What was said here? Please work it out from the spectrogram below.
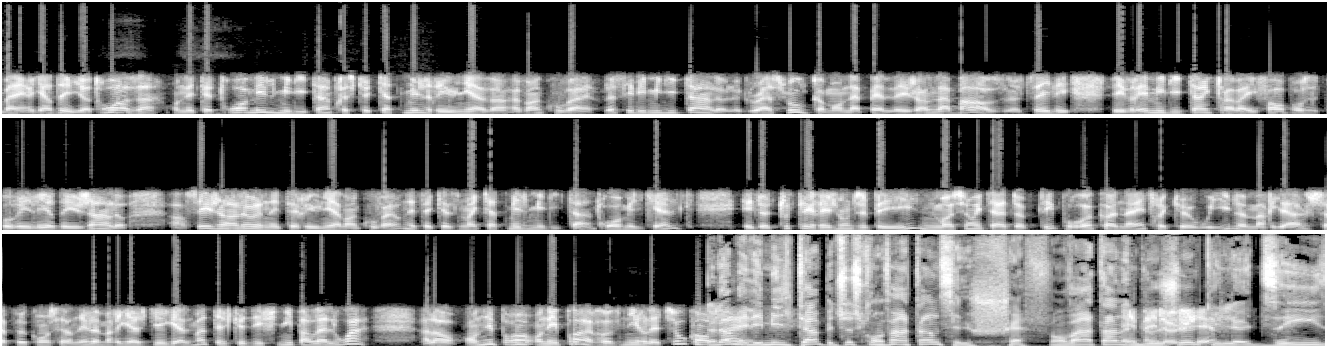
Ben, regardez, il y a trois ans, on était 3000 militants, presque 4000 réunis à, à Vancouver. Là, c'est les militants, là, le grassroots, comme on appelle, les gens de la base, là, tu sais, les, les vrais militants qui travaillent fort pour, pour élire des gens, là. Alors, ces gens-là, on était réunis à Vancouver, on était quasiment 4000 militants, 3000 quelques, et de toutes les régions du pays, une motion a été adoptée pour reconnaître que oui, le mariage, ça peut concerner le mariage gay également, tel que défini par la loi. Alors, on n'est pas, on n'est pas à revenir là-dessus, au contraire. Non, mais les militants, puis tu sais, ce qu'on va entendre, c'est le chef. On va entendre eh un ben, qui le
